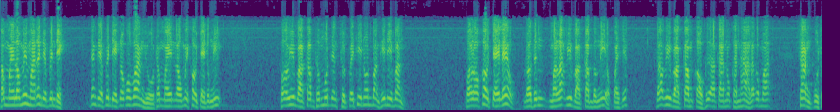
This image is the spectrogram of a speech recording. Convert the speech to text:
ทำไมเราไม่มาตั้งแต่เป็นเด็ก ตั้งแต่เป็นเด็กเราก็ว่างอยู่ทำไมเราไม่เข้าใจตรงนี้พอวิบากกรรมสมมุติยังฉุดไปที่โน้นบ้างที่นี่บ้าง พอเราเข้าใจแล้ว เราถึงมาละวิบากกรรมตรงนี้ออกไปเสียละวิบากกรรมเก่าคืออาการนกขันห้าแล้วก็มาสร้างกุศ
